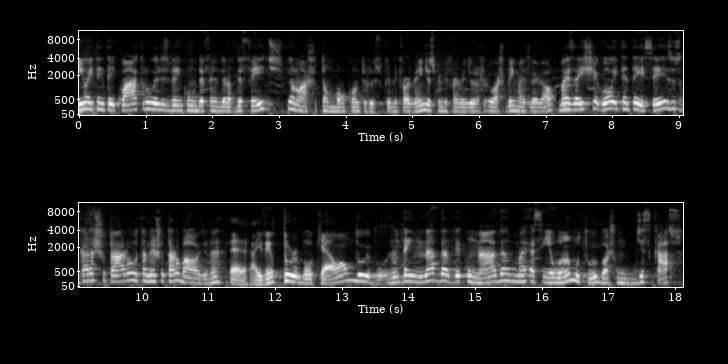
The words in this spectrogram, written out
Em 84, eles vêm com Defender of the Fate. Eu não acho tão bom quanto o Screaming for Vengeance. Screaming for Vengeance eu acho bem mais legal. Mas aí chegou 86 e os caras chutaram, também chutaram o balde, né? É, aí vem o Turbo, que é um. Turbo, não tem nada a ver com nada, mas assim, eu amo o Turbo, acho um descasso.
